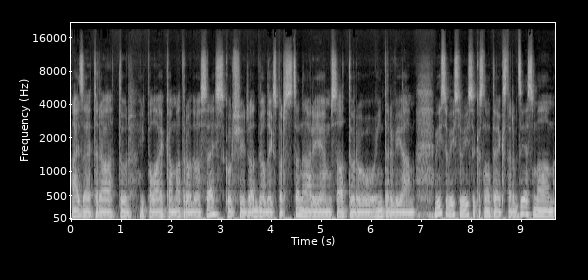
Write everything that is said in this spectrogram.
Aizētarā tur ik pa laikam atrodos es, kurš ir atbildīgs par scenārijiem, saturu, intervijām. Visu, visu, visu, kas notiek starp dziesmām.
